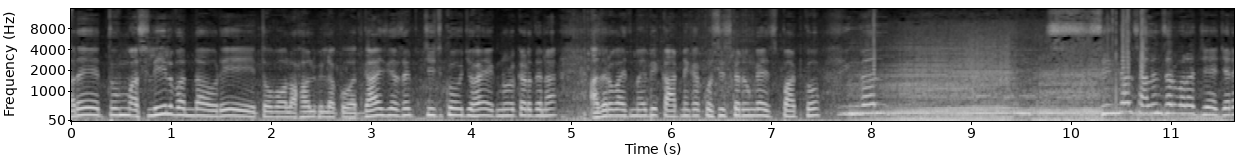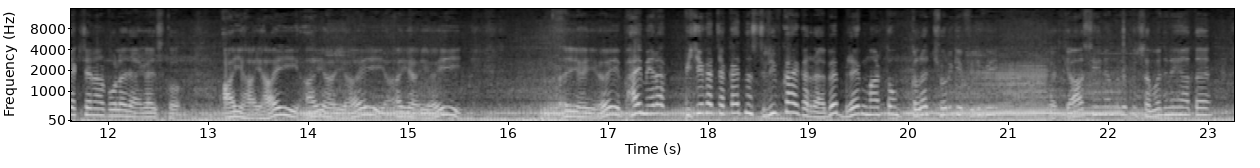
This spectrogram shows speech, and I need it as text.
अरे, तुम अश्लील बंदा हो रे तो बोला हॉल भी लकुवत गाइस ये सब चीज़ को जो है इग्नोर कर देना। अदरवाइज़ मैं भी काटने का कोशिश करूँगा इस पार्ट को। सिंगल सिंगल साइलेंसर वाला जेरेक्ट चैनल बोला जाएगा इसको। आई हाई हाई आई हाई हाई आई हाई हाई हाई भाई मेरा पीछे का चक्का इतना स्लिप काय कर रहा है? ब्रेक मारता हूँ क्लच छोड़ के फिर भी। या क्या सीन है? मुझे कुछ समझ नहीं आता है।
